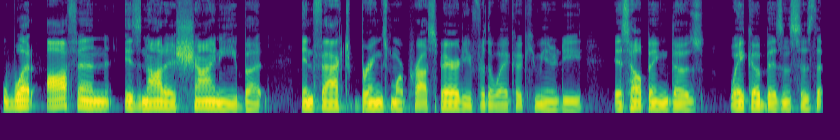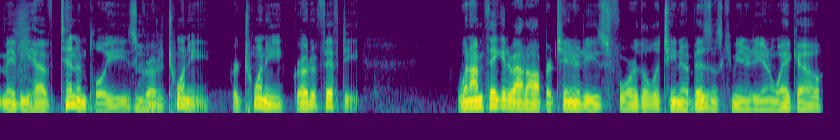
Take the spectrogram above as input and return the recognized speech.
What often is not as shiny, but in fact brings more prosperity for the Waco community, is helping those Waco businesses that maybe have 10 employees mm-hmm. grow to 20 or 20 grow to 50 when I'm thinking about opportunities for the Latino business community in Waco,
